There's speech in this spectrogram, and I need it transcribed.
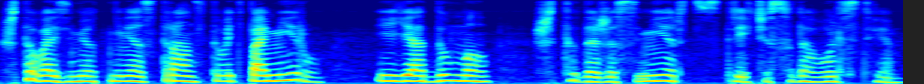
что возьмет меня странствовать по миру, и я думал, что даже смерть встречу с удовольствием.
